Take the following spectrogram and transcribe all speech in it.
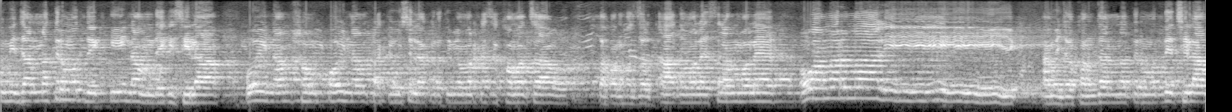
তুমি জান্নাতের মধ্যে কি নাম দেখেছিলা? ওই নাম ওই নামটাকে উসিলা করে তুমি আমার কাছে ক্ষমা চাও। তখন হযরত আদম আলাইহিস সালাম বলে, ও আমার মালিক, আমি যখন জান্নাতের মধ্যে ছিলাম,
